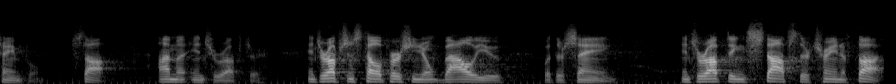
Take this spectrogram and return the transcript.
shameful. Stop. I'm an interrupter. Interruptions tell a person you don't value what they're saying. Interrupting stops their train of thought.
